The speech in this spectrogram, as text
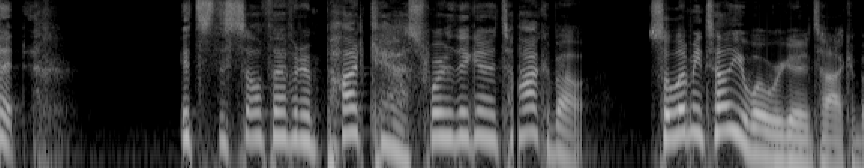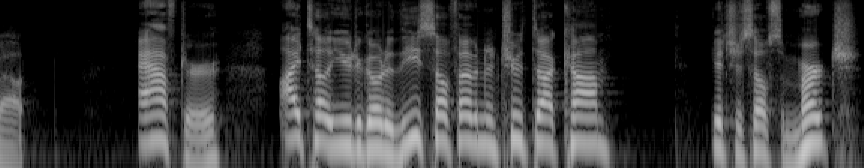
But it's the self evident podcast. What are they going to talk about? So let me tell you what we're going to talk about. After I tell you to go to theselfevidenttruth.com, get yourself some merch.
